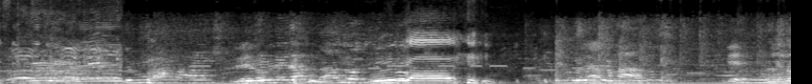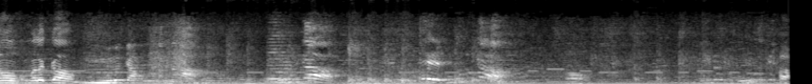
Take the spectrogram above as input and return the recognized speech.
Ka pre, A. Sige. Uy, guys. Ka? Sige. Ano, pumalag ka. Pulot ka, pulot ka. Eh, pulot ka. Oh. Pulot ka.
